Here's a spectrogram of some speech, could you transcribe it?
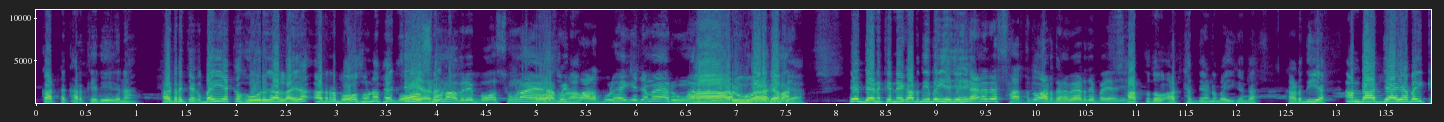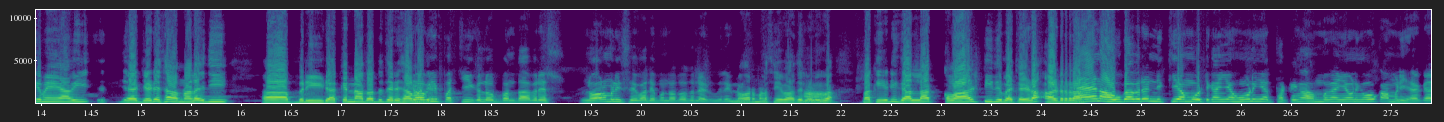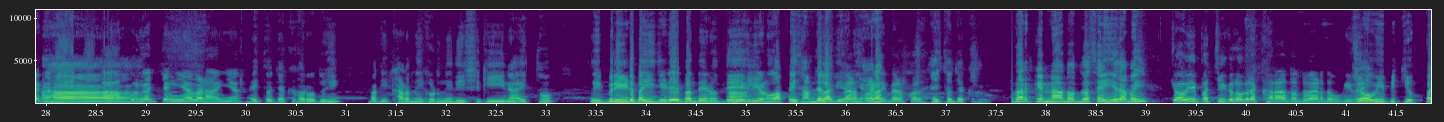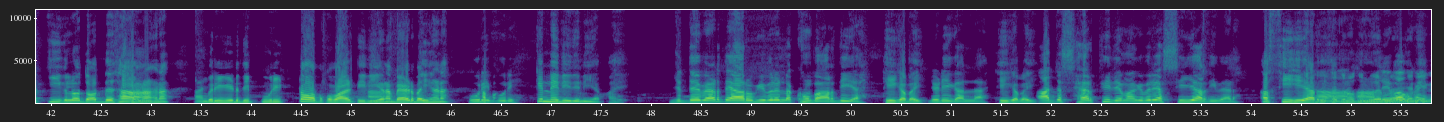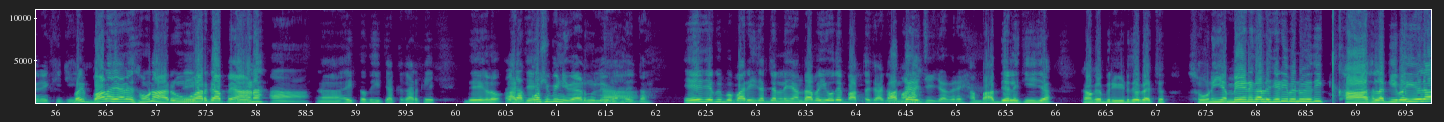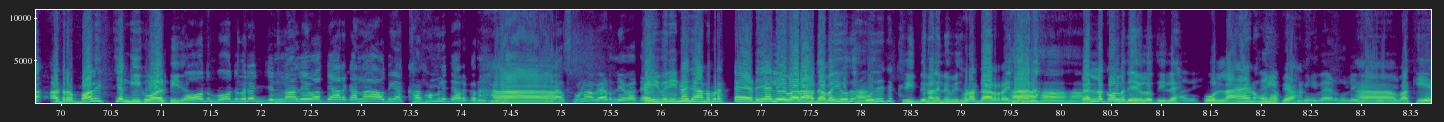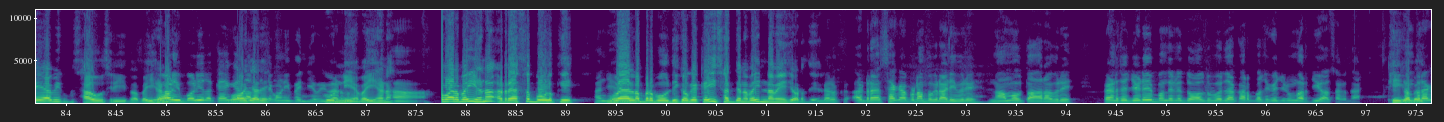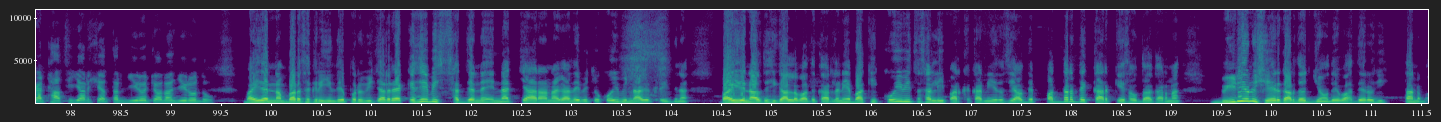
ਘੱਟ ਕਰਕੇ ਦੇ ਦੇਣਾ। ਆਰਡਰ ਚੱਕ ਬਾਈ ਇੱਕ ਹੋਰ ਗੱਲ ਆ ਇਹਦਾ ਆਰਡਰ ਬਹੁਤ ਸੋਹਣਾ ਫੈਕਸੀ ਬਹੁਤ ਹੈ ਨਾ ਸੋਹਣਾ ਵੀਰੇ ਬਹੁਤ ਸੋਹਣਾ ਬਹੁਤ ਨਾ ਕੋਈ। ਭਾਲ ਭੁਲ ਹੈਗੀ ਜਮਾ ਰੂਮ ਵਰਗਾ ਹਾਂ ਲੇਵਾ ਰੂ ਪੂਰਾ ਵਰਗਾ। ਪਿਆ। ਇਹ ਦਿਨ ਕਿੰਨੇ ਕੱਢਦੀ ਆ ਬਾਈ ਹਜੇ ਇਹ? ਦਿਨ ਦੇ 7 ਤੋਂ 8 ਦਿਨ ਵੈੜਦੇ ਪਏ ਆ ਜੀ 7 ਤੋਂ 8 ਦਿਨ ਬਾਈ ਕਹਿੰਦਾ ਕੱਢਦੀ ਆ। ਅੰਦਾਜ਼ਾ ਜਾਂ ਬਾਈ ਕਿਵੇਂ ਆ ਵੀ ਜਿਹੜੇ ਹਿਸਾਬ ਨਾਲ ਇਹਦੀ ਬਰੀਡ ਆ ਕਿੰਨਾ ਦੁੱਧ ਤੇਰੇ ਹਿਸਾਬ ਨਾਲ 24 25 ਕਿਲੋ ਬੰਦਾ ਵੀਰੇ ਨਾਰਮਲੀ ਸੇਵਾ ਦੇ ਬੰਦਾ ਦੁੱਧ ਲੈ ਲੂ ਵੀਰੇ। ਨਾਰਮਲ ਸੇਵਾ ਤੇ ਹਾਂ। ਲੜੂਗਾ ਬਾਕੀ ਜਿਹੜੀ ਗੱਲ ਆ ਕੁਆਲਿਟੀ ਦੇ ਵਿੱਚ ਜਿਹੜਾ ਆਰਡਰ ਆ। ਐਨ ਆਊਗਾ ਵੀਰੇ ਨਿੱਕੀਆਂ ਮੋਟੀਆਂ ਜਿਹੀਆਂ ਹੋਣੀਆਂ ਥੱਕੀਆਂ ਹੰਬੀਆਂ ਹੋਣੀਆਂ ਉਹ ਕੰਮ ਨਹੀਂ ਹੈਗਾ। ਹਾਂ। ਹਾਂ ਪੂਰੀਆਂ ਚੰਗੀਆਂ ਵੈੜਾਂ ਆਗੀਆਂ ਇੱਥੋਂ ਚੈੱਕ ਕਰੋ ਤੁਸੀਂ। ਬਾਕੀ ਖੜਨੀ ਖੁੜਨੀ ਦੀ ਸ਼ਕੀਨ ਆ ਇੱਥੋਂ। ਤੁਸੀਂ ਬਰੀਡ ਬਾਈ ਜਿਹੜੇ ਬੰਦੇ ਨੂੰ ਦੇਖ। ਲਈ ਉਹਨੂੰ ਆਪੇ ਹੀ ਸਮਝ ਲੱਗ ਜਾਂਦੀ ਹੈ ਹਨਾ? ਇੱਥੋਂ ਚੈੱਕ ਕਰੋ। ਪਰ ਕਿੰਨਾ ਦੁੱਧ ਜੀ ਇਹਦਾ ਬਾਈ? 24 25 ਕਿਲੋ ਵੀਰੇ ਖਰਾ ਦੁੱਧ ਵੈੜ ਦਊਗੀ ਵੀਰੇ। 24 25 25 ਕਿਲੋ ਦੁੱਧ ਦੇ ਹਿਸਾਬ ਨਾਲ ਹਨਾ। ਬਰੀਡ ਦੀ ਪੂਰੀ ਟੌਪ ਕੁਆਲਿਟੀ ਦੀ ਹੈ। ਨਾ ਬੈੜ ਬਾਈ ਹਨਾ। ਪੂਰੀ ਪੂਰੀ। ਕਿੰਨੇ ਦੀ ਦੇਣੀ ਆਪਾਂ ਇਹ? ਜਿੱਦੇ ਵੈੜ ਤਿਆਰ ਹੋਗੀ ਵੀਰੇ ਲੱਖੋਂ ਬਾਹਰ ਦੀ ਆ। ਠੀਕ ਆ ਬਾਈ। ਜਿਹੜੀ ਗੱਲ ਆ। ਠੀਕ ਆ ਬਾਈ। ਅੱਜ ਸਿਰਫ ਹੀ ਦੇਵਾਂਗੇ ਵੀਰੇ 80000 ਦੀ ਵੈੜ 80000 ਦੀ ਸੱਜਣੋ ਤੁਹਾਨੂੰ ਇਹ ਮਿਲ ਜਾਣੀ ਕੀ ਬਾਈ ਬਾਹਲਾ ਯਾਰੇ ਸੋਹਣਾ ਰੂ ਦੇਖ, ਵਰਗਾ ਪਿਆ ਹਨਾ। ਹਾਂ। ਇੱਥੋਂ ਤੁਸੀਂ ਚੈੱਕ ਕਰਕੇ ਦੇਖ ਲਓ ਅੱਜ ਕੁਝ ਵੀ ਨਹੀਂ ਵੈੜ ਨੂੰ ਲੇਵਾ ਹਾਂ। ਹਜੇ ਤਾਂ। ਇਹ ਜੇ ਕੋਈ ਵਪਾਰੀ ਸੱਜਣ ਲੈ ਜਾਂਦਾ ਬਾਈ ਉਹਦੇ ਬੱਤ ਜਾ ਵਾਧੇ ਵਾਲੀ ਚੀਜ਼ ਆ ਵੀਰੇ। ਹਾਂ ਵਾਧੇ ਵਾਲੀ ਚੀਜ਼ ਆ। ਕਿਉਂਕਿ ਬਰੀਡ ਦੇ ਵਿੱਚ ਸੋਹਣੀ ਆ। ਮੇਨ ਗੱਲ ਜਿਹੜੀ ਮੈਨੂੰ ਇਹਦੀ ਖਾਸ ਲੱਗੀ ਬਾਈ ਇਹਦਾ ਆਰਡਰ ਬਾਹਲੀ ਚੰਗੀ ਕੁਆਲਿਟੀ ਦਾ ਬਹੁਤ ਬਹੁਤ ਵੀਰੇ ਜਿੰਨਾ ਲੇਵਾ ਤਿਆਰ ਕਰਨਾ ਆਪਦੀਆਂ ਅੱਖਾਂ ਸਾਹਮਣੇ ਤਿਆਰ ਕਰੂਗੀ ਵੀਰੇ। ਹਾਂ। ਇੰਨਾ ਸੋਹਣਾ ਵੈੜ ਲੇਵਾ ਤਿਆਰ ਕਈ ਵਾਰੀ ਨਾ। ਜਾਨਵਰ ਟੈਟ ਜਿਹਾ ਲੇਵਾ ਰੱਖਦਾ ਬਾਈ ਉਹਦੇ। ਉਹਦੇ ਚ ਖਰੀਦਣ ਵਾਲੇ ਨੂੰ ਵੀ ਥੋੜਾ ਡਰ ਰਹਿੰਦਾ ਹਨਾ। ਬਿਲਕੁਲ ਦੇਖ ਲਓ ਤੁਸੀਂ ਲੈ। ਉਹ ਲਾਇਨ ਉਹੀ ਪਿਆ ਹਾਂ ਬਾਕੀ ਇਹ ਆ ਵੀ ਸਾਊ ਸ਼ਰੀਫ ਆ ਬਾਈ ਹਨਾ। ਬੋਲੀ ਬੋਲੀ ਦਾ ਕਹਿ ਕੇ ਚਕਾਉਣੀ ਪੈਂਦੀ ਆ ਬਈ ਕੋਨੀ ਆ ਬਾਈ ਹਨਾ। ਹਾਂ। ਇੱਕ ਵਾਰ ਬਾਈ ਹਨਾ ਐਡਰੈਸ ਬੋਲ ਕੇ ਮੋਬਾਈਲ ਨੰਬਰ ਬੋਲਦੀ ਕਿਉਂਕਿ ਕਈ ਸੱਜਣ ਬਾਈ ਨਵੇਂ ਜੁੜਦੇ ਆ। ਬਿਲਕੁਲ ਐਡਰੈਸ ਹੈਗਾ ਆਪਣਾ ਬਗਰਾੜੀ ਵੀਰੇ ਨਾਮ ਅਵਤਾਰ ਆ ਵੀਰੇ। ਪਿੰਡ ਤੇ ਜਿਹੜੇ ਬੰਦੇ ਨੇ ਦੌਲਤਪੁਰ ਦਾ ਘਰ ਪੁੱਛ ਕੇ ਜਿਹਨੂੰ ਮਰਜ਼ੀ ਆ ਸਕਦਾ। ਠੀਕ ਆ ਨੰਬਰ ਹੈਗਾ 8847701402 ਬਾਈ ਦਾ ਨੰਬਰ ਸਕਰੀਨ ਦੇ ਉੱਪਰ ਵੀ ਚੱਲ ਰਿਹਾ। ਕਿਸੇ ਵੀ ਸੱਜਣ ਨੇ ਇਹਨਾਂ ਚਾਰਾਂ ਨਗਾਂ ਦੇ ਵਿੱਚੋਂ ਕੋਈ ਵੀ ਨਗ ਖਰੀਦਣਾ ਬਾਈ ਦੇ ਨਾਲ ਤੁਸੀਂ ਗੱਲਬਾਤ ਕਰ ਲੈਣੀ ਹੈ ਬਾਕੀ ਕੋਈ ਵੀ ਤਸੱਲੀ ਪਰਖ ਕਰਨੀ ਹੈ ਤੁਸੀਂ ਆਪਦੇ ਪੱਧਰ ਤੇ ਕਰਕੇ ਸੌਦਾ ਕਰਨਾ। ਵੀਡੀਓ ਨੂੰ ਸ਼ੇਅਰ ਕਰ ਦਿਓ ਜਿਉਂਦੇ ਵਸਦੇ ਰਹੋ ਜੀ। ਧੰਨਵਾਦ।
